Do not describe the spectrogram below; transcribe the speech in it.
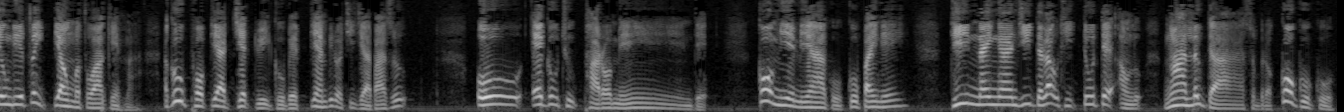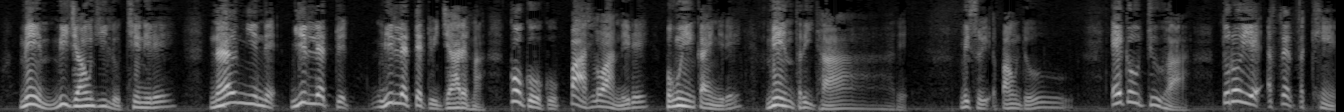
ယုန်တွေသိပ်ပြောင်းမသွားခင်မှာအခုဖော်ပြချက်တွေကိုပဲပြန်ပြီးတော့ကြည့်ကြပါစို့အိုးအေဂုတ်ထုဖာရောမင်းတဲ့ ကို့မြင့်များကိုကိုပိုင်နေဒီနိုင်ငံကြီးဒီလောက်ထိတိုးတက်အောင်လို့ငါလှုပ်တာဆိုပြီးတော့ကိုကိုကိုမင်းမိချောင်းကြီးလို့ထင်နေတယ်နန်းမြင့်နဲ့မြစ်လက်တွေမြစ်လက်တက်တွေကြားထဲမှာကိုကိုကိုပလွှားနေတယ်ဘဝင်ကိုင်းနေတယ်မင်းသတိထားတဲ့မိတ်ဆွေအပေါင်းတို့အေဂုတ်တုဟာသူတို့ရဲ့အသက်သခင်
